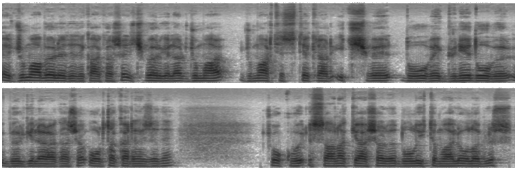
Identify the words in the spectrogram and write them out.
Evet, Cuma böyle dedik arkadaşlar. İç bölgeler Cuma Cumartesi tekrar iç ve doğu ve güneydoğu bö- bölgeler arkadaşlar. Orta Karadeniz'de de çok kuvvetli sağanak yağışlar ve dolu ihtimali olabilir.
